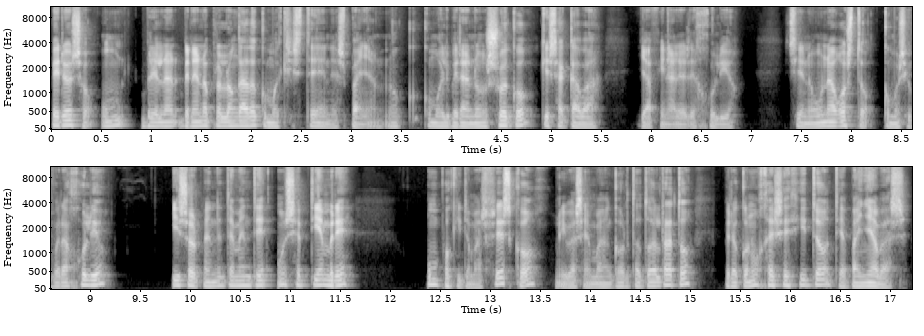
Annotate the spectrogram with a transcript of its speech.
pero eso, un verano prolongado como existe en España, no como el verano sueco que se acaba ya a finales de julio, sino un agosto como si fuera julio y sorprendentemente un septiembre un poquito más fresco, no iba a ser más corta todo el rato, pero con un jersecito te apañabas.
